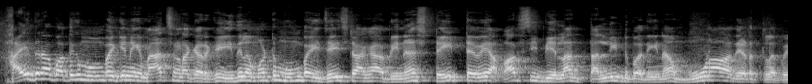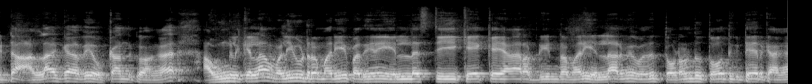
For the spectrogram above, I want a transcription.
ஹைதராபாத்துக்கு மும்பைக்கு இன்னைக்கு மேட்ச் நடக்க இருக்கு இதில் மட்டும் மும்பை ஜெயிச்சிட்டாங்க அப்படின்னா ஸ்ட்ரெயிட்டாகவே ஆர்சிபி எல்லாம் தள்ளிட்டு பார்த்தீங்கன்னா மூணாவது இடத்துல போயிட்டு அழகாகவே உட்காந்துக்குவாங்க அவங்களுக்கெல்லாம் வழி விடுற மாதிரியே பார்த்தீங்கன்னா எல்எஸ்டி கேகேஆர் அப்படின்ற மாதிரி எல்லாருமே வந்து தொடர்ந்து தோத்துக்கிட்டே இருக்காங்க.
